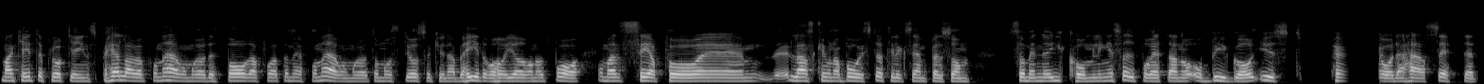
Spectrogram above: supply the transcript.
man kan inte plocka in spelare från närområdet bara för att de är från närområdet. De måste också kunna bidra och göra något bra. Om man ser på eh, Landskrona Boys då till exempel som, som en nykomling i Superettan och, och bygger just på det här sättet.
